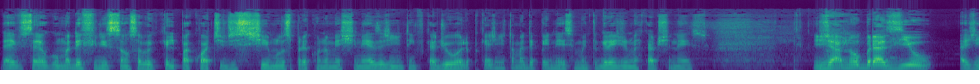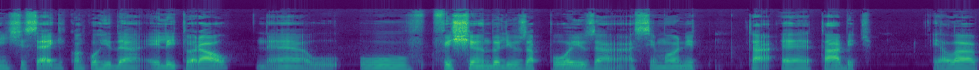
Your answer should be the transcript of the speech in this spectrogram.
deve sair alguma definição sobre aquele pacote de estímulos para a economia chinesa. A gente tem que ficar de olho porque a gente tem uma dependência muito grande no mercado chinês. Já no Brasil, a gente segue com a corrida eleitoral né, o, o, fechando ali os apoios, a, a Simone tá, é, Tabet, ela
